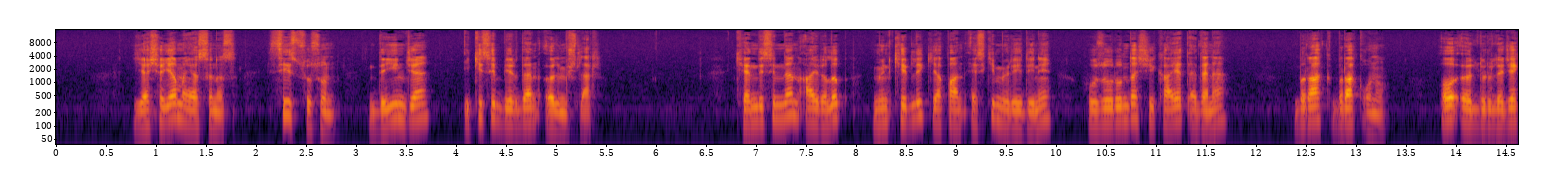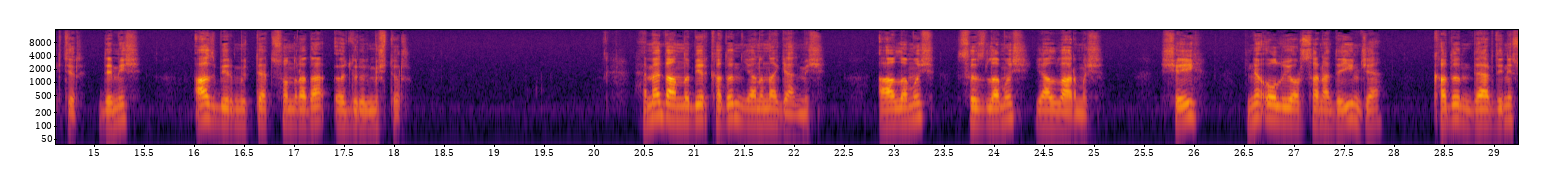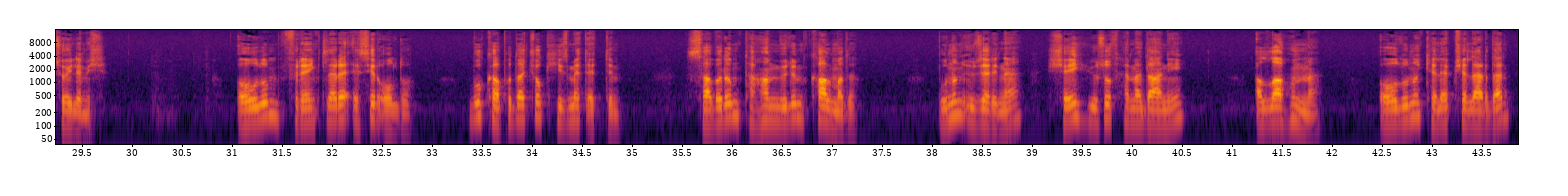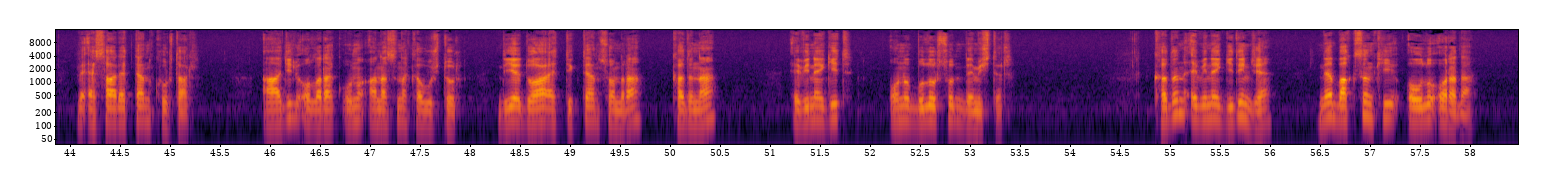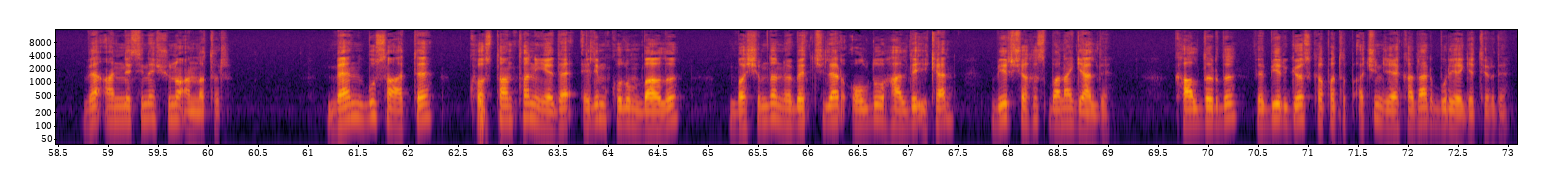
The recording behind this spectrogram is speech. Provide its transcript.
yaşayamayasınız, siz susun deyince ikisi birden ölmüşler. Kendisinden ayrılıp münkirlik yapan eski müridini huzurunda şikayet edene bırak bırak onu, o öldürülecektir demiş, az bir müddet sonra da öldürülmüştür. Hemedanlı bir kadın yanına gelmiş. Ağlamış, sızlamış, yalvarmış. Şeyh, ne oluyor sana deyince, kadın derdini söylemiş. Oğlum Frenklere esir oldu. Bu kapıda çok hizmet ettim. Sabırım, tahammülüm kalmadı. Bunun üzerine Şeyh Yusuf Hemedani, Allahümme, oğlunu kelepçelerden ve esaretten kurtar. Acil olarak onu anasına kavuştur diye dua ettikten sonra kadına, evine git, onu bulursun demiştir. Kadın evine gidince, ne baksın ki oğlu orada ve annesine şunu anlatır. Ben bu saatte Konstantaniye'de elim kolum bağlı, başımda nöbetçiler olduğu halde iken bir şahıs bana geldi. Kaldırdı ve bir göz kapatıp açıncaya kadar buraya getirdi.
